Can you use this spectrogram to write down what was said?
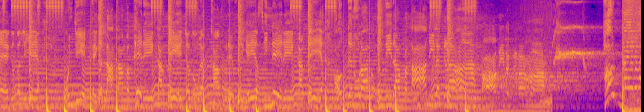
ਐਗ ਬੱਲੀਏ। ਉਂਝੇ ਇੱਥੇ ਗੱਲਾਂ ਤਾਂ ਬਥੇਰੇ ਕਰਦੇ। ਜਦੋਂ ਅੱਖਾਂ ਮੂਰੇ ਹੋਈਏ ਅਸੀਂ ਨੇਰੇ ਕਰਦੇ। ਉਹ ਦਿਨੋਂ ਰਾਤ ਹੁੰਦੀ ਦਾ ਪਤਾ ਨਹੀਂ ਲੱਗਣਾ। ਹਾਉ ਡੈਵਲਾ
